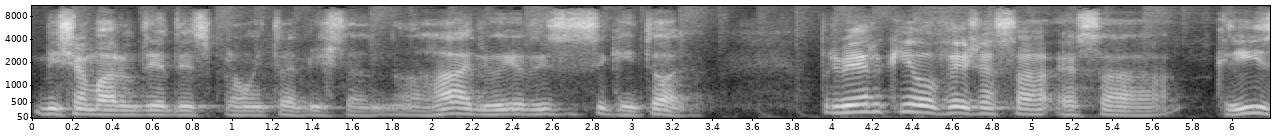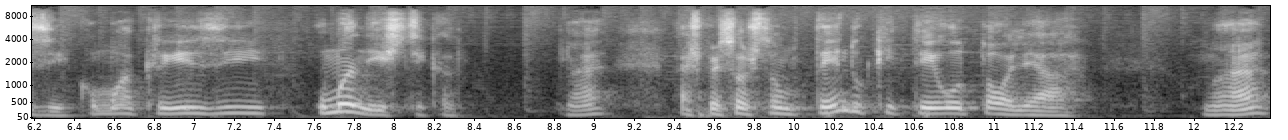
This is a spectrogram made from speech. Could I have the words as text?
me chamaram um dia desse para uma entrevista na rádio e eu disse o seguinte: olha, primeiro que eu vejo essa, essa crise como uma crise humanística. Né? As pessoas estão tendo que ter outro olhar. Né?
